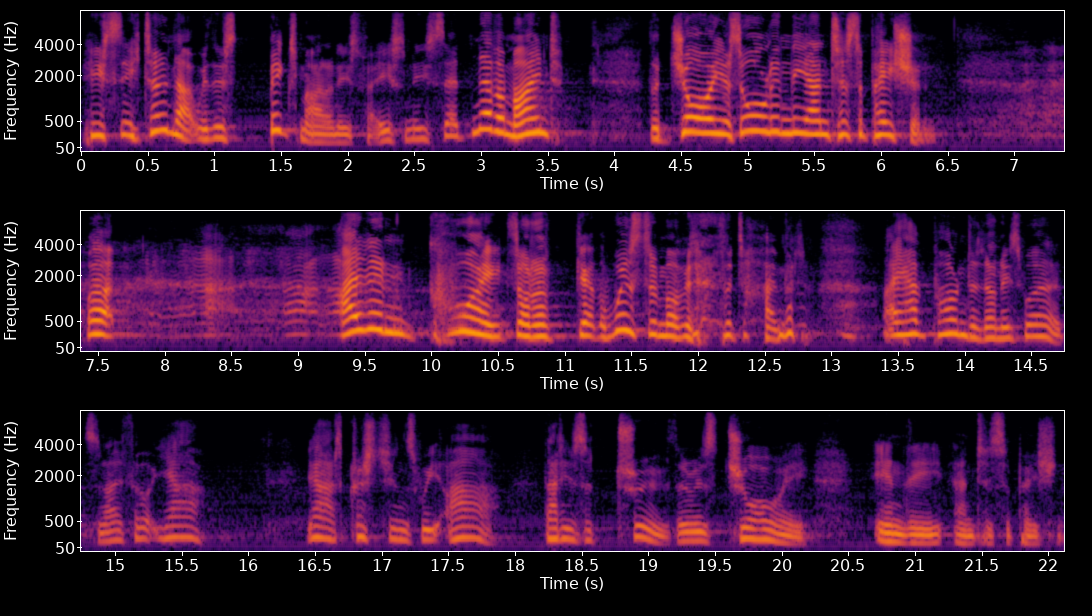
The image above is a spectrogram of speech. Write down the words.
he, he turned up with this big smile on his face and he said, Never mind, the joy is all in the anticipation. well, I didn't quite sort of get the wisdom of it at the time, but I have pondered on his words and I thought, yeah, yeah, as Christians we are. That is a truth. There is joy in the anticipation.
